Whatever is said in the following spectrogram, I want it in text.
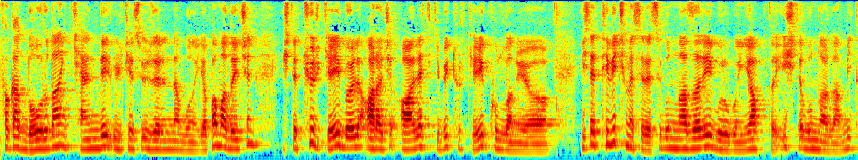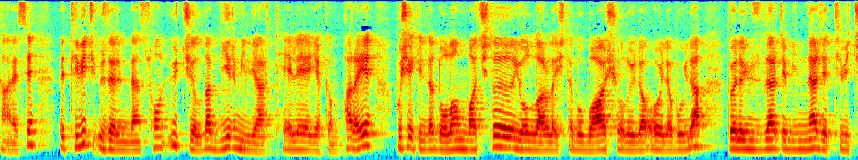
Fakat doğrudan kendi ülkesi üzerinden bunu yapamadığı için işte Türkiye'yi böyle aracı alet gibi Türkiye'yi kullanıyor. İşte Twitch meselesi bu nazari grubun yaptığı işte bunlardan bir tanesi. Ve Twitch üzerinden son 3 yılda 1 milyar TL'ye yakın parayı bu şekilde dolambaçlı yollarla işte bu bağış yoluyla oyla buyla böyle yüzlerce binlerce Twitch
